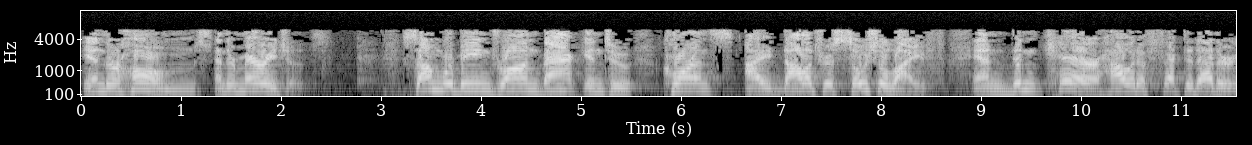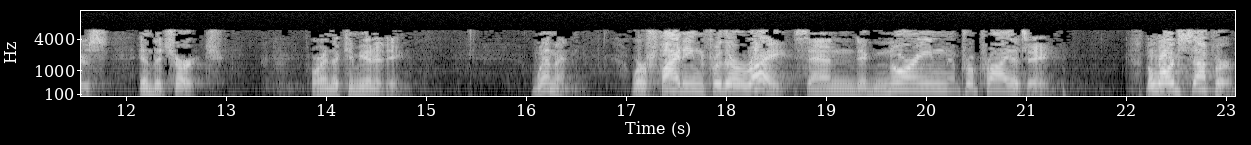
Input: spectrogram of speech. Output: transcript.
in their homes and their marriages. Some were being drawn back into Corinth's idolatrous social life and didn't care how it affected others in the church or in the community. Women were fighting for their rights and ignoring propriety. The Lord's Supper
